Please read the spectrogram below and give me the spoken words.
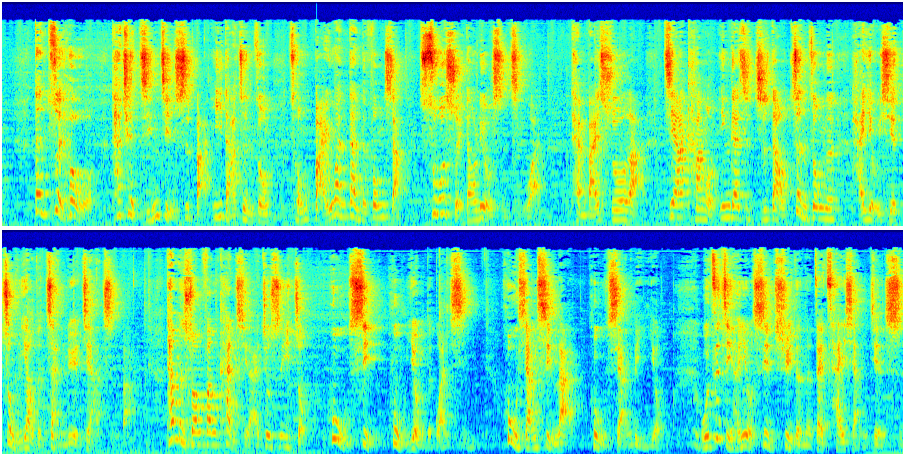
但最后哦，他却仅仅是把伊达正宗从百万石的封赏缩水到六十几万。坦白说啦，家康哦，应该是知道正宗呢还有一些重要的战略价值吧。他们双方看起来就是一种互信互用的关系，互相信赖。互相利用，我自己很有兴趣的呢，在猜想一件事：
